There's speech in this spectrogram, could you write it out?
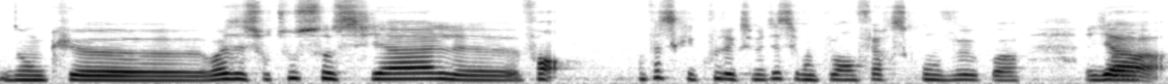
Donc, euh, ouais, c'est surtout social. euh, Enfin, en fait, ce qui est cool avec ce métier, c'est qu'on peut en faire ce qu'on veut, quoi. Il y a,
